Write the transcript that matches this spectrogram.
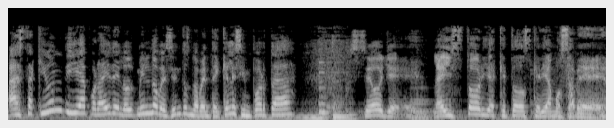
Hasta que un día por ahí de los 1990, ¿y qué les importa? Se oye la historia que todos queríamos saber.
